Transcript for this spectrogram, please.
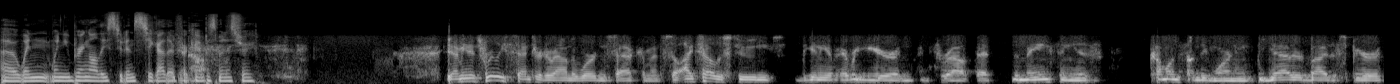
uh, when when you bring all these students together for yeah. campus ministry? Yeah, I mean it's really centered around the Word and Sacrament. So I tell the students beginning of every year and, and throughout that the main thing is come on Sunday morning, be gathered by the Spirit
